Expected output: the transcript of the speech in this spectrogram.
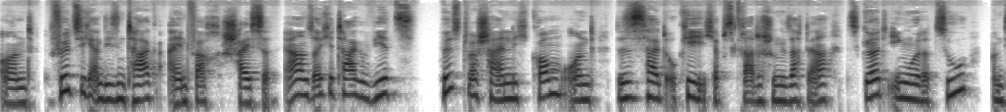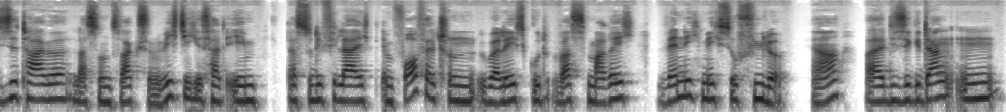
und du fühlst dich an diesem Tag einfach scheiße. Ja, und solche Tage wird's höchstwahrscheinlich kommen und das ist halt okay. Ich habe es gerade schon gesagt, ja, das gehört irgendwo dazu und diese Tage lassen uns wachsen. Wichtig ist halt eben, dass du dir vielleicht im Vorfeld schon überlegst, gut, was mache ich, wenn ich mich so fühle? Ja, weil diese Gedanken,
